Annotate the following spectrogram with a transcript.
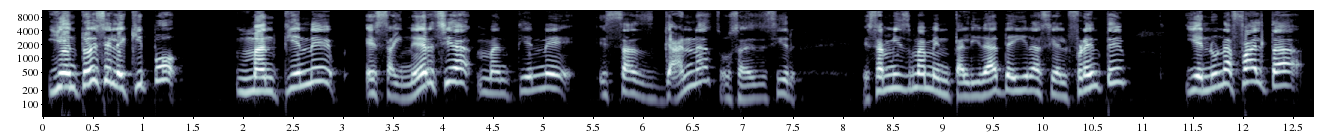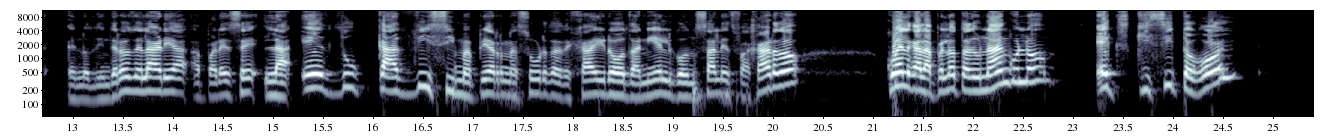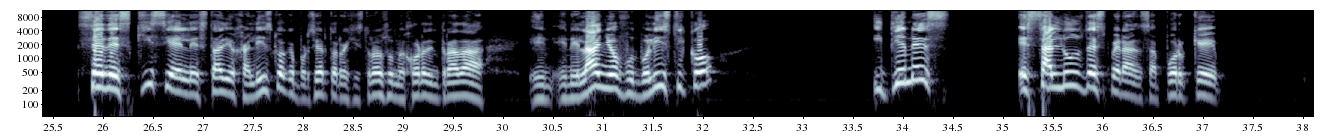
Y entonces el equipo mantiene esa inercia, mantiene esas ganas, o sea, es decir, esa misma mentalidad de ir hacia el frente y en una falta, en los linderos del área, aparece la educadísima pierna zurda de Jairo Daniel González Fajardo, cuelga la pelota de un ángulo, exquisito gol, se desquicia el Estadio Jalisco, que por cierto registró su mejor entrada en, en el año futbolístico, y tienes esa luz de esperanza, porque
